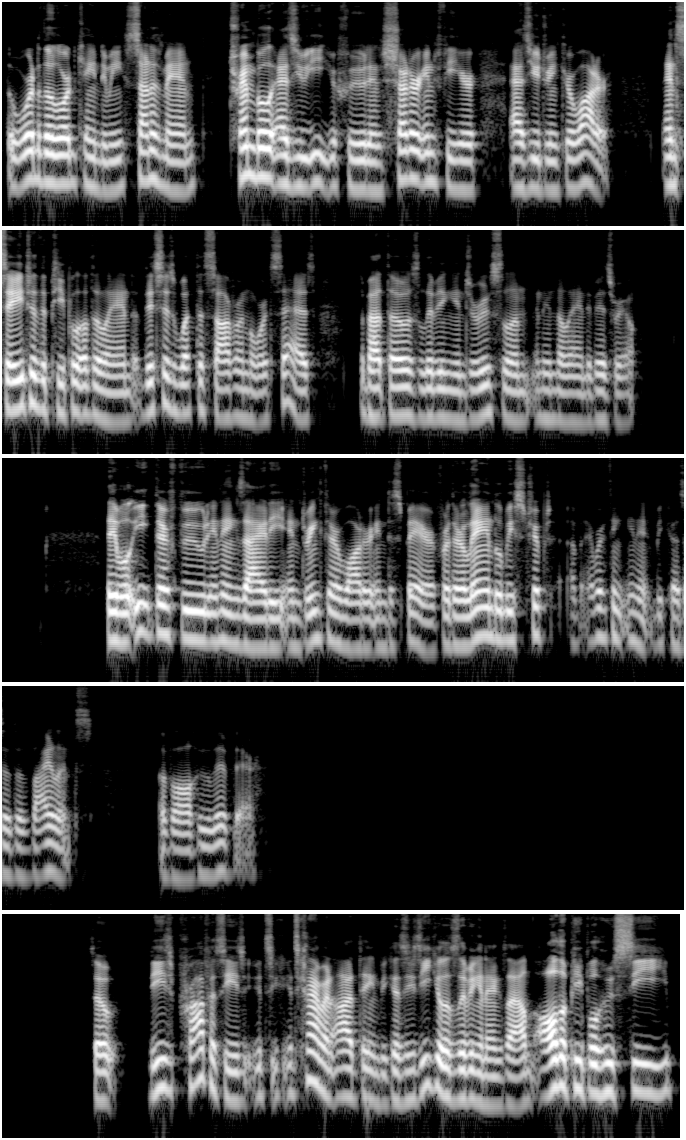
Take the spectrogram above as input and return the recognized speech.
the word of the Lord came to me, Son of man, tremble as you eat your food, and shudder in fear as you drink your water. And say to the people of the land, This is what the sovereign Lord says about those living in Jerusalem and in the land of Israel. They will eat their food in anxiety and drink their water in despair, for their land will be stripped of everything in it because of the violence of all who live there. So these prophecies, it's it's kind of an odd thing because Ezekiel is living in exile. All the people who see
